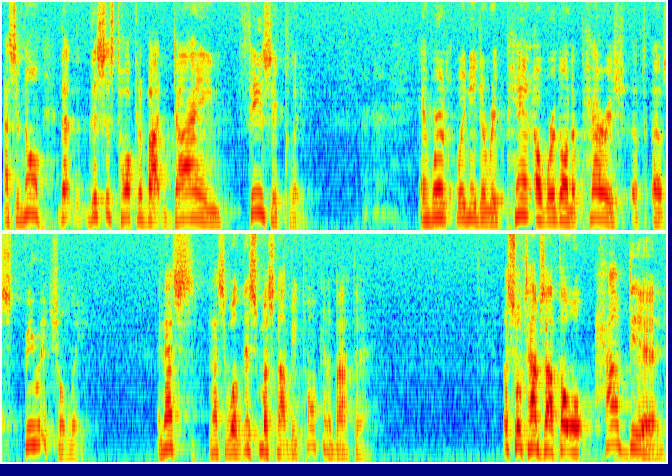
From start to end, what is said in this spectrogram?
I said, no, that, this is talking about dying physically. And we we need to repent or we're going to perish uh, uh, spiritually. And, that's, and I said, well, this must not be talking about that. But sometimes I thought, well, how did,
